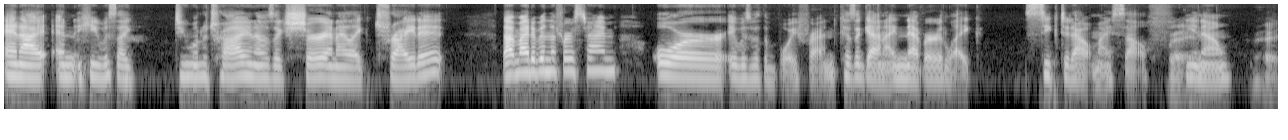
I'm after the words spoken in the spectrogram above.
and I and he was like, "Do you want to try?" And I was like, "Sure." And I like tried it. That might have been the first time, or it was with a boyfriend. Because again, I never like seeked it out myself. You know. Right.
